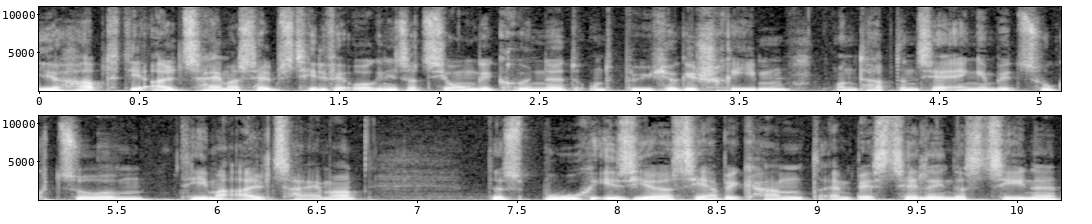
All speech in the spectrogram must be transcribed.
Ihr habt die Alzheimer Selbsthilfeorganisation gegründet und Bücher geschrieben und habt einen sehr engen Bezug zum Thema Alzheimer. Das Buch ist ja sehr bekannt, ein Bestseller in der Szene.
